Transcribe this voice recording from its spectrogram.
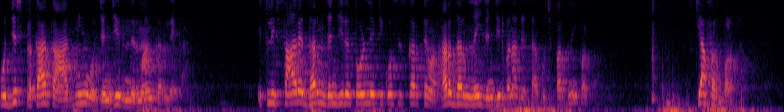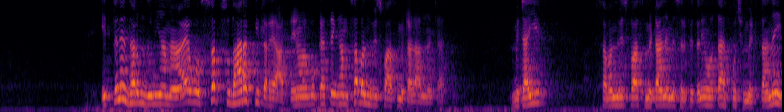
वो जिस प्रकार का आदमी है, वो जंजीर निर्माण कर लेगा। इसलिए सारे धर्म जंजीरें तोड़ने की कोशिश करते हैं, और हर धर्म नई जंजीर बना देता है, कुछ फ़र्क नहीं पड़ता। क्या फ़र्क पड़ता इतने धर्म दुनिया में आए, वो सब सुधारक की तरह आते हैं, और वो कहते हैं कि हम सब अंधविश्वास मिटा डालना चाहते हैं। मिटाइए। सब अंधविश्वास मिटाने में सिर्फ़ इतने होता है, कुछ मिटता नहीं।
